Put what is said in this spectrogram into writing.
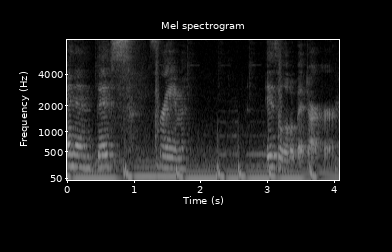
And then this frame is a little bit darker.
